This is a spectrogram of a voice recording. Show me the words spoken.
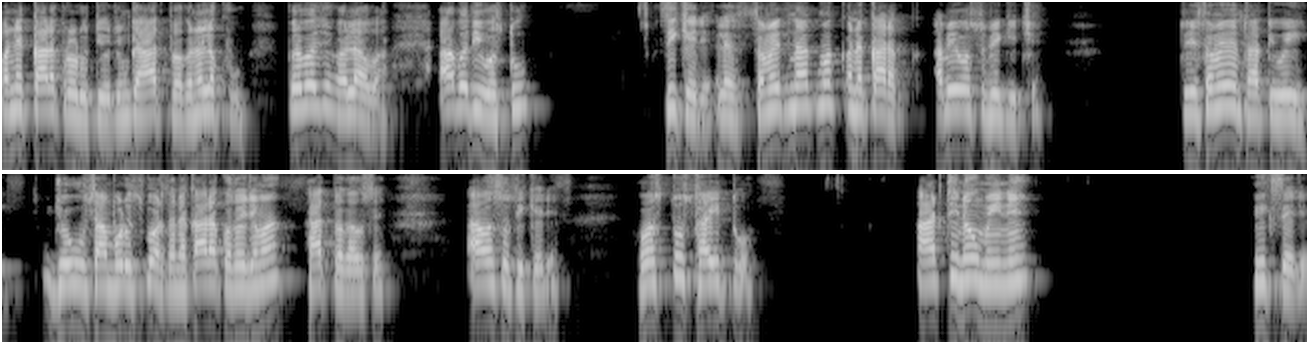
અને કારક પ્રવૃત્તિઓ, જેમ કે હાથ પગ અને લખવું, બરાબર છે? હલાવવા. આ બધી વસ્તુ શીખે છે. એટલે સંવેદનાત્મક અને કારક, આ બે વસ્તુ ભેગી છે. તો જે સંવેદન થતી હોય, જોવું, સાંભળવું, સ્પર્શ અને કારકો તો જેમાં હાથ પગ આવશે. આ વસ્તુ શીખે છે. વસ્તુ સ્થાયિત્વ. આઠથી નવ મહિને વિકસે છે.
